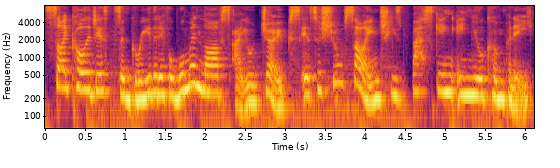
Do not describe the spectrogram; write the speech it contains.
Psychologists agree that if a woman laughs at your jokes, it's a sure sign she's basking in your company.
